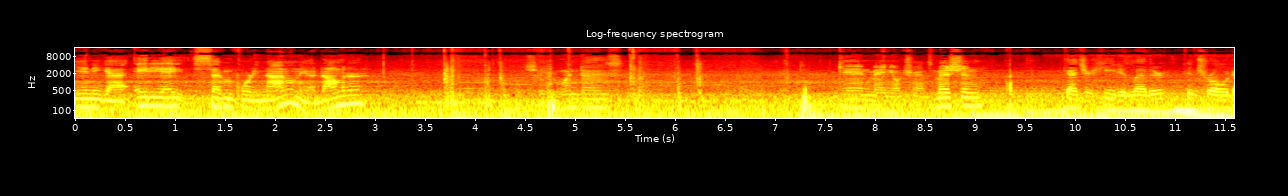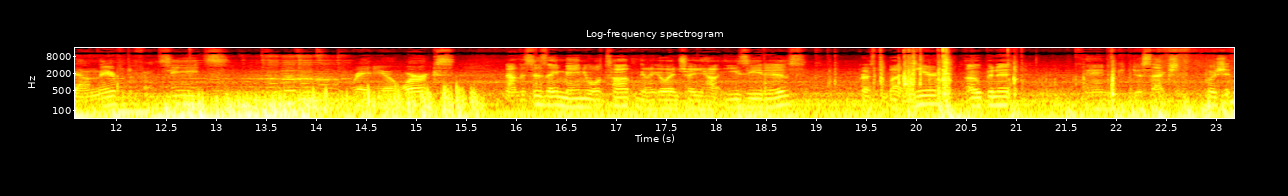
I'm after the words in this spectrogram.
Again, you got 88 749 on the odometer. Show your windows. Again, manual transmission. Got your heated leather control down there for the front seats. Radio works. Now this is a manual top. I'm gonna go ahead and show you how easy it is. Press the button here, open it, and you can just actually push it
